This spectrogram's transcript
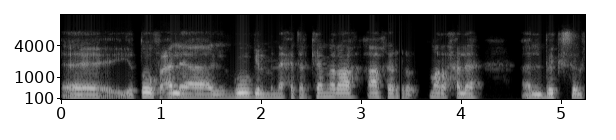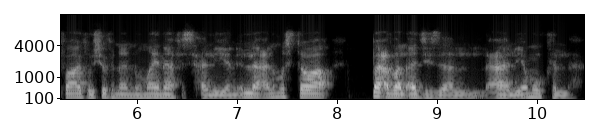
آه، يطوف على جوجل من ناحية الكاميرا. آخر مرحلة البكسل 5 وشفنا إنه ما ينافس حاليا إلا على مستوى بعض الأجهزة العالية مو كلها.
